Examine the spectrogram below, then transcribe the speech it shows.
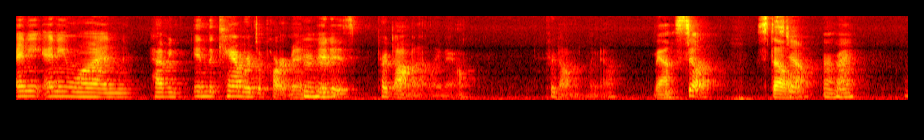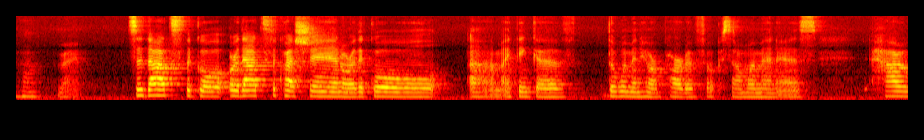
any anyone having in the camera department, it is predominantly male. Predominantly male. Yeah. Still. Still. Still, Mhm. right. Right. So that's the goal, or that's the question, or the goal. Um, I think of the women who are part of Focus on Women is how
